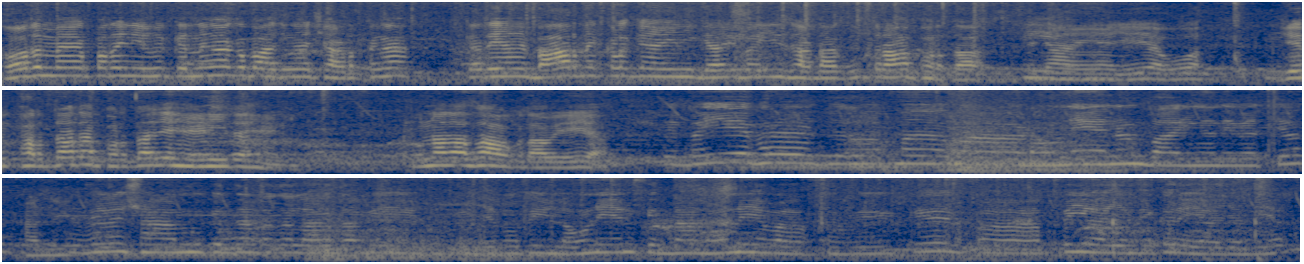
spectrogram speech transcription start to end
ਖੁਦ ਮੈਂ ਪਤਾ ਹੀ ਨਹੀਂ ਵੀ ਕਿੰਨੀਆਂ ਕੁ ਬਾਜ਼ੀਆਂ ਛੱਡਤੀਆਂ ਕਦੇ ਐਂ ਬਾਹਰ ਨਿਕਲ ਕੇ ਆਈ ਨਹੀਂ ਗਿਆ ਵੀ ਬਾਈ ਜੀ ਸਾਡਾ ਕੂਤਰਾ ਫਿਰਦਾ। ਤੇ ਆਏ ਆ ਇਹ ਆ ਉਹ ਆ। ਜੇ ਫਿਰਦਾ ਤਾਂ ਫਿਰਦਾ ਜੇ ਹੈ ਨਹੀਂ ਤਾਂ ਹੈ ਨਹੀਂ ਉਹਨਾਂ ਦਾ ਹਿਸਾਬ ਕਿਤਾਬ ਇਹ ਆ। ਤੇ ਬਈ ਇਹ ਫਿਰ ਜਦੋਂ ਆਪਾਂ ਡਾਉਨੇ ਆ ਇਹਨਾਂ ਨੂੰ ਬਾਜੀਆਂ ਦੇ ਵਿੱਚ। ਤੇ ਫਿਰ ਸ਼ਾਮ ਨੂੰ ਕਿੱਦਾਂ ਪਤਾ ਲੱਗਦਾ ਵੀ ਜਦੋਂ ਤੁਸੀਂ ਲਾਉਣੇ ਇਹਨੂੰ ਕਿੱਦਾਂ ਲਾਉਣੇ ਆ ਵਾਪਸ ਵੀ ਕਿ ਆਪੇ ਹੀ ਆ ਜਾਂਦੇ ਘਰੇ ਆ ਜਾਂਦੇ ਆ।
